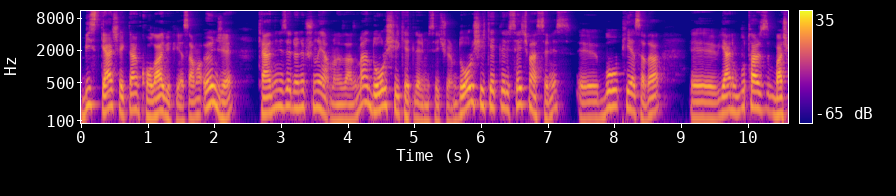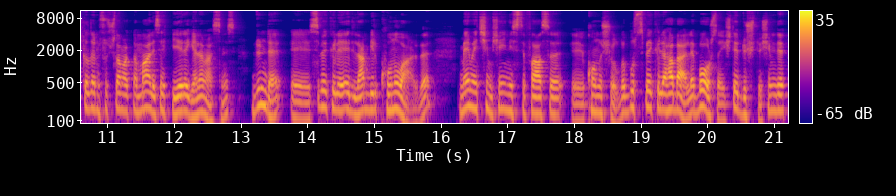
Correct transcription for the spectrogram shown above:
BIST gerçekten kolay bir piyasa ama önce kendinize dönüp şunu yapmanız lazım. Ben doğru şirketlerimi seçiyorum. Doğru şirketleri seçmezseniz e, bu piyasada e, yani bu tarz başkalarını suçlamakla maalesef bir yere gelemezsiniz. Dün de e, speküle edilen bir konu vardı. Mehmet Şimşek'in istifası e, konuşuldu. Bu speküle haberle borsa işte düştü. Şimdi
